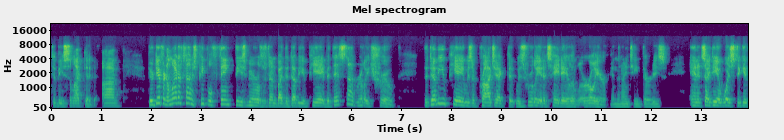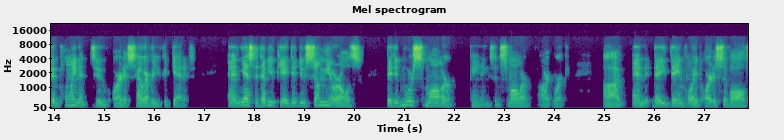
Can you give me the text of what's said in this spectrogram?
to be selected. Um, they're different. A lot of times people think these murals are done by the WPA, but that's not really true. The WPA was a project that was really at its heyday a little earlier in the 1930s. And its idea was to give employment to artists however you could get it. And yes, the WPA did do some murals. They did more smaller paintings and smaller artwork. Uh, and they they employed artists of all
